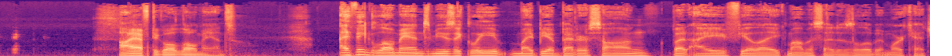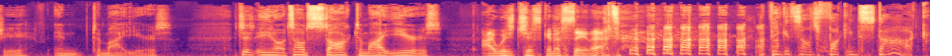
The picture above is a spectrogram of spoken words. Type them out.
I have to go low man's. I think Low Man's musically might be a better song, but I feel like Mama Said is a little bit more catchy in to my ears. Just you know, it sounds stock to my ears. I was just going to say that. I think it sounds fucking stock.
